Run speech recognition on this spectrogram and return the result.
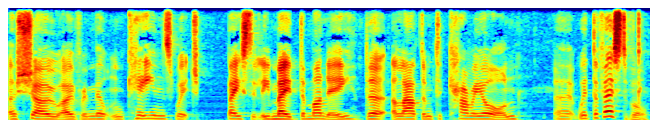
a show over in Milton Keynes, which basically made the money that allowed them to carry on uh, with the festival.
